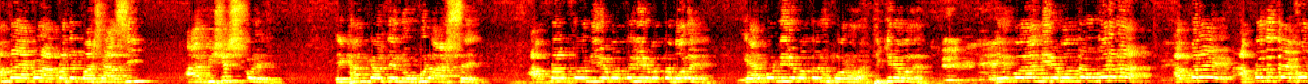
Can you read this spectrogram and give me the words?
আমরা এখন আপনাদের পাশে আসি আর বিশেষ করে এখানকার যে লোকগুলো আসছে আপনারা তো নিরাপত্তা নিরাপত্তা বলেন। এরপর নিরাপত্তার উপরওয়ালা ঠিক কিনা বলেন? এরপর আর নিরাপত্তা উপরওয়ালা আপনারা আপনাদের তো এখন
